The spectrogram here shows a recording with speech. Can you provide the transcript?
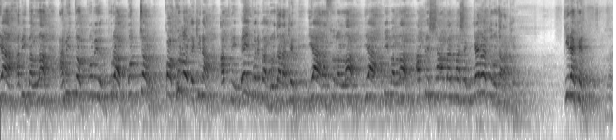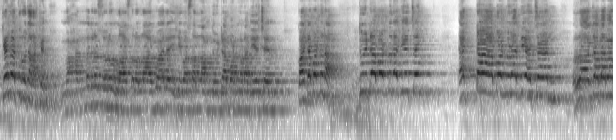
ইয়া হাবিব আল্লাহ আমি তো কবির পুরা বছর কখনো দেখি না। আপনি এই পরিমাণ রোজা রাখেন। ইয়া রাসুল আল্লাহ ইয়া হাবিব আল্লাহ আপনি শাহবান মাসে কেন এত রোজা রাখেন? কি রাখেন? কেন এত রোজা রাখেন? মোহাম্মদ রসুল্লাহ আলাইহি ওয়াসাল্লাম দুইটা বর্ণনা দিয়েছেন। কয়টা বর্ণনা? দুইটা বর্ণনা দিয়েছেন। একটা বর্ণনা দিয়েছেন, রজব এবং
